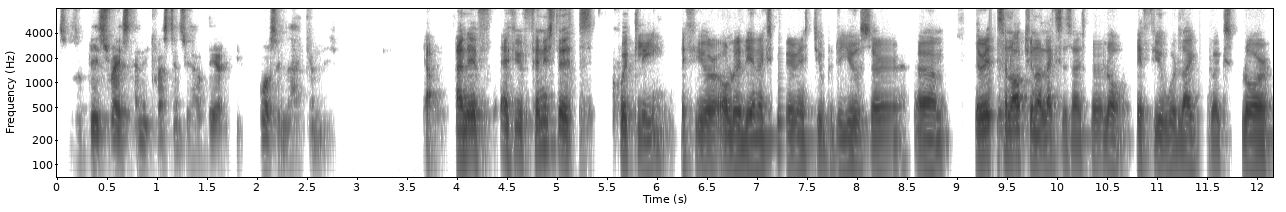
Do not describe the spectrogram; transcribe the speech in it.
So, so please raise any questions you have there also in the HackMD. Yeah, and if if you finish this quickly, if you're already an experienced Jupyter user, um, there is an optional exercise below if you would like to explore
